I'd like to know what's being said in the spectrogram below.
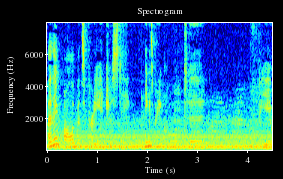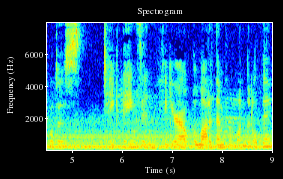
I think all of it's pretty interesting. I think it's pretty cool to be able to s- take things and figure out a lot of them from one little thing.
